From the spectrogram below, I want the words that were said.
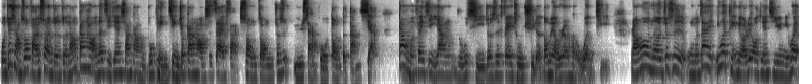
我就想说，反正算准准，然后刚好那几天香港很不平静，就刚好是在反送中，就是雨伞活动的当下。但我们飞机一样如期就是飞出去的，都没有任何问题。然后呢，就是我们在因为停留六天，其实你会。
